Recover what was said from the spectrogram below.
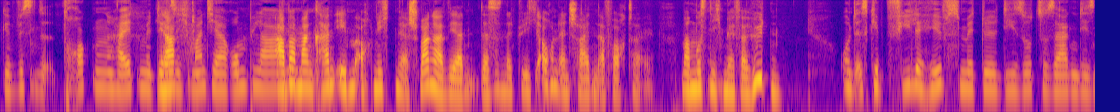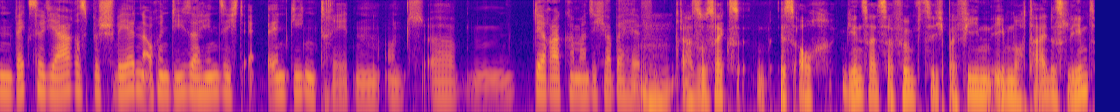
gewisse Trockenheit, mit der ja, sich manche herumplagen. Aber man kann eben auch nicht mehr schwanger werden. Das ist natürlich auch ein entscheidender Vorteil. Man muss nicht mehr verhüten. Und es gibt viele Hilfsmittel, die sozusagen diesen Wechseljahresbeschwerden auch in dieser Hinsicht e-, entgegentreten. Und äh, derer kann man sich ja behelfen. Mhm. Also Sex ist auch jenseits der 50 bei vielen eben noch Teil des Lebens.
